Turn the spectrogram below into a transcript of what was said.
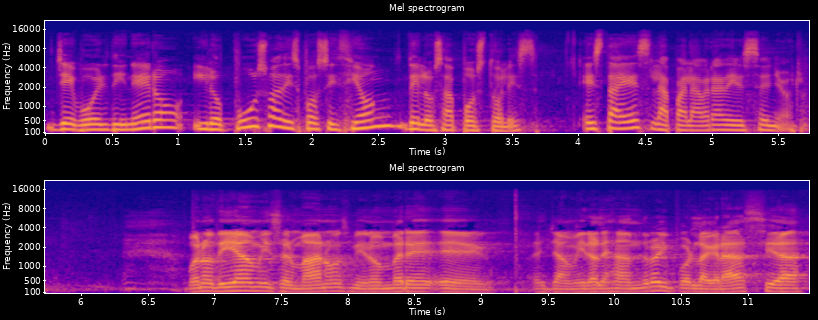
llevó el dinero y lo puso a disposición de los apóstoles. Esta es la palabra del Señor. Buenos días, mis hermanos. Mi nombre eh, es Yamir Alejandro y por la gracia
